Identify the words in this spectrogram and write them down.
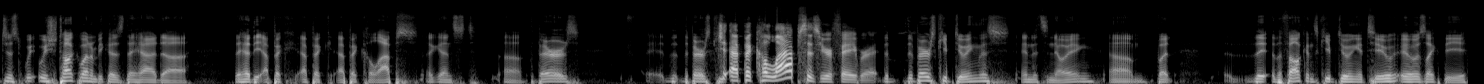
just we, we should talk about them because they had uh they had the epic epic epic collapse against uh the Bears. The, the Bears keep, Epic collapse is your favorite. the, the Bears keep doing this, and it's annoying. Um, but the the Falcons keep doing it too. It was like the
